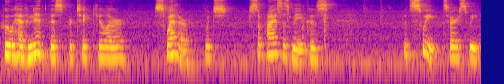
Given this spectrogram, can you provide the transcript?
who have knit this particular sweater, which surprises me because it's sweet, it's very sweet.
